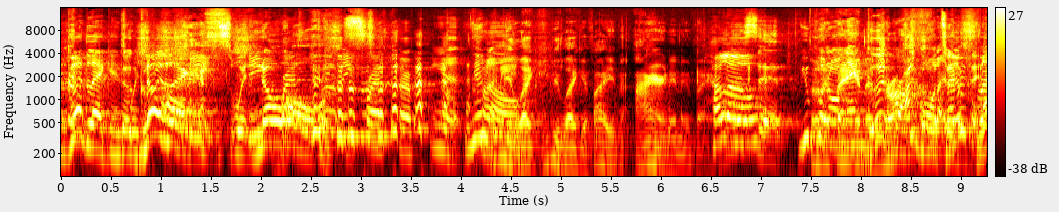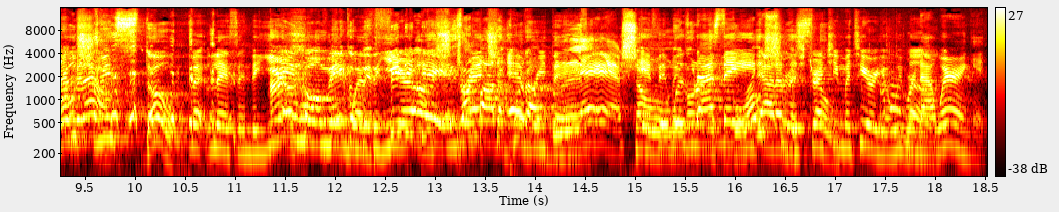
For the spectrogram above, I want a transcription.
the good leggings The with good no holes. leggings with She no pressed- holes. She pressed her pants. You You'd be like, you'd be like if I even ironed anything. Hello. Listen, you Throw put on that good dryer. I'm going to the Let's slap it grocery store. Listen, the year of ain't COVID was the year of days. Stretch to put a everything. If it was not made out of grocery the stretchy material, we were not wearing it.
